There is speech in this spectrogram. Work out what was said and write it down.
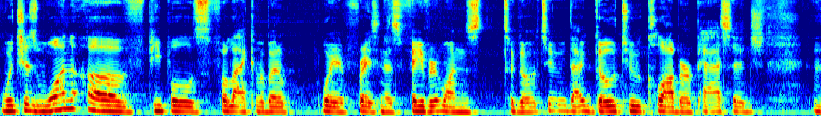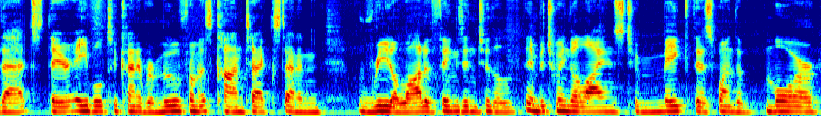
which is one of people's, for lack of a better way of phrasing this, favorite ones to go to. That go to clobber passage that they're able to kind of remove from its context and read a lot of things into the in between the lines to make this one of the more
